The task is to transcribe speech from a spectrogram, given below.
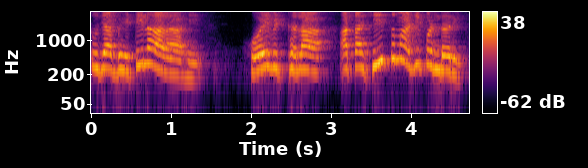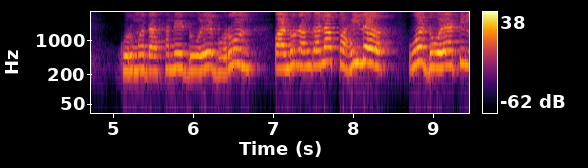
तुझ्या भेटीला आला आहे. होय विठ्ठला आता हीच माझी पंढरी. कुर्मदासाने डोळे भरून पांडुरंगाला पाहिलं व डोळ्यातील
